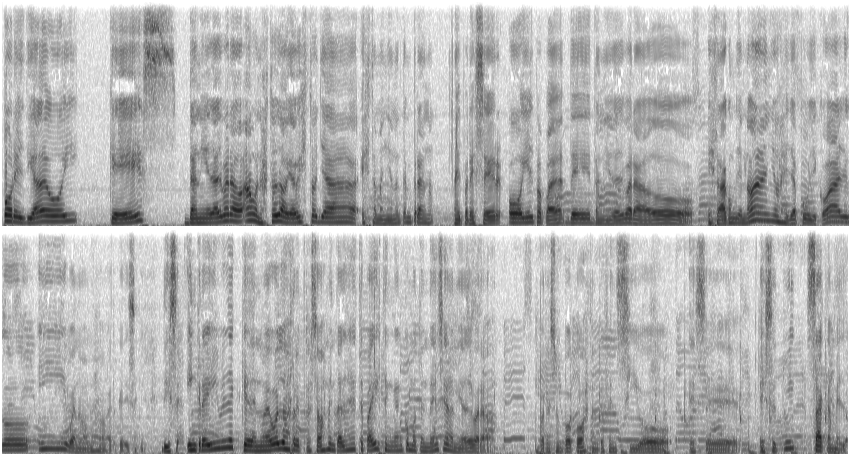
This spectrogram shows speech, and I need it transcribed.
por el día de hoy, que es Daniel Alvarado. Ah, bueno, esto lo había visto ya esta mañana temprano. Al parecer, hoy el papá de Daniel Alvarado estaba cumpliendo años, ella publicó algo y bueno, vamos a ver qué dice aquí. Dice, increíble que de nuevo los retrasados mentales de este país tengan como tendencia a Daniel Alvarado parece un poco bastante ofensivo ese, ese tweet. Sácamelo.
